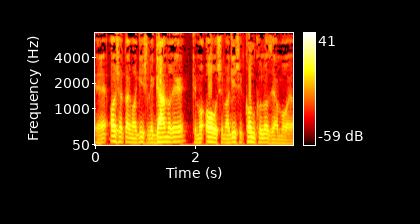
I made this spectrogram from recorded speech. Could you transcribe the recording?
אה, או שאתה מרגיש לגמרי, כמו אור שמרגיש שכל כולו זה המוער,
